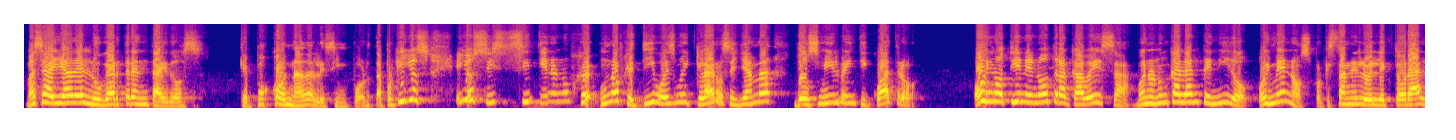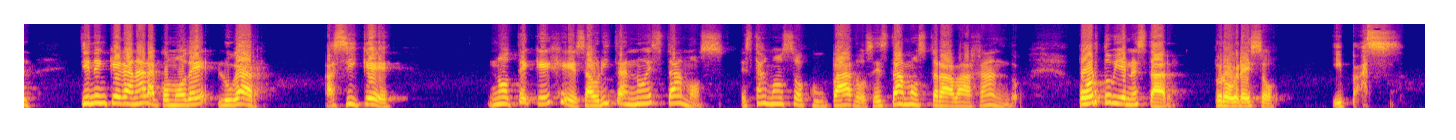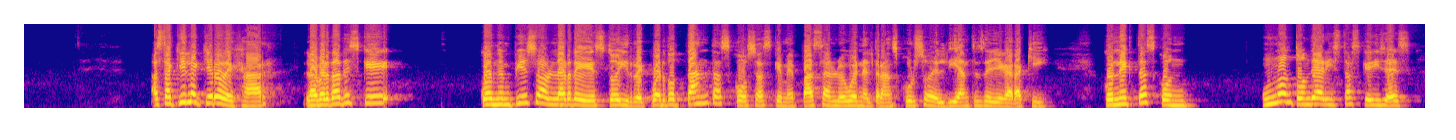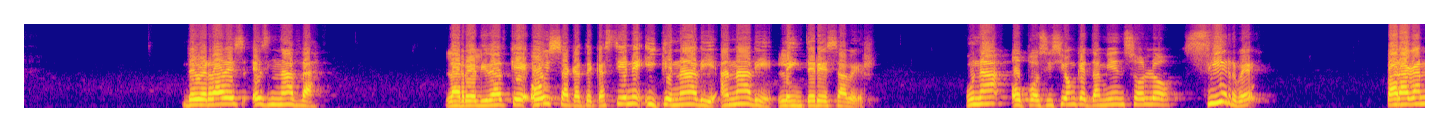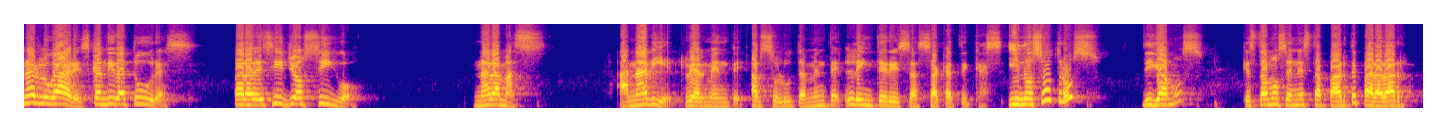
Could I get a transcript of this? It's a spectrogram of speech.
más allá del lugar 32, que poco o nada les importa, porque ellos, ellos sí, sí tienen un objetivo, es muy claro, se llama 2024 Hoy no tienen otra cabeza. Bueno, nunca la han tenido, hoy menos, porque están en lo electoral. Tienen que ganar a como de lugar. Así que no te quejes, ahorita no estamos, estamos ocupados, estamos trabajando por tu bienestar, progreso y paz. Hasta aquí le quiero dejar. La verdad es que cuando empiezo a hablar de esto y recuerdo tantas cosas que me pasan luego en el transcurso del día antes de llegar aquí, conectas con un montón de aristas que dices, de verdad es, es nada la realidad que hoy Zacatecas tiene y que nadie, a nadie le interesa ver. Una oposición que también solo sirve para ganar lugares, candidaturas, para decir yo sigo. Nada más. A nadie realmente, absolutamente, le interesa Zacatecas. Y nosotros, digamos, que estamos en esta parte para dar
